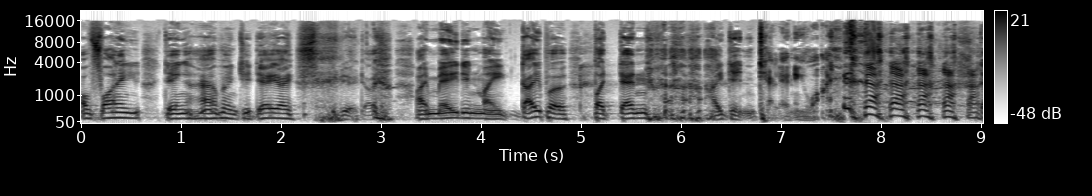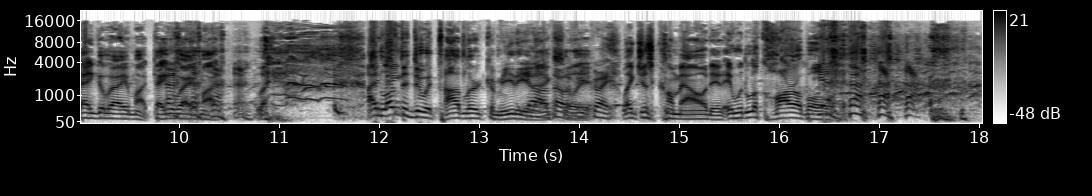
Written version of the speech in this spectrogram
a funny thing happened today. I, I made in my diaper, but then I didn't tell anyone. Thank you very much. Thank you very much. Like, I'd love to do a toddler comedian. Yeah, actually, that would be great. Like, just come out and it would look horrible. It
